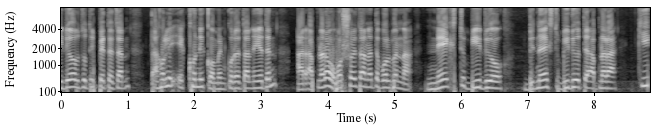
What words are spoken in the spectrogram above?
ভিডিও যদি পেতে চান, তাহলে এক্ষুনি কমেন্ট করে জানিয়ে দেন। আর আপনারা অবশ্যই জানাতে বলবেন না নেক্সট ভিডিও নেক্সট ভিডিওতে আপনারা কী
